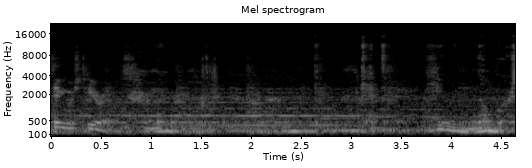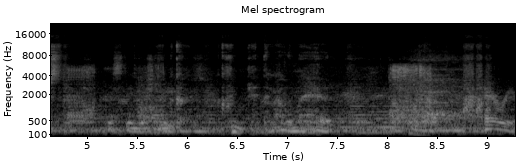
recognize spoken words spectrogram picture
Distinguished heroes. I remember. I kept hearing numbers. Distinguished I leaders. couldn't, couldn't get them out of my head. Ariel.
